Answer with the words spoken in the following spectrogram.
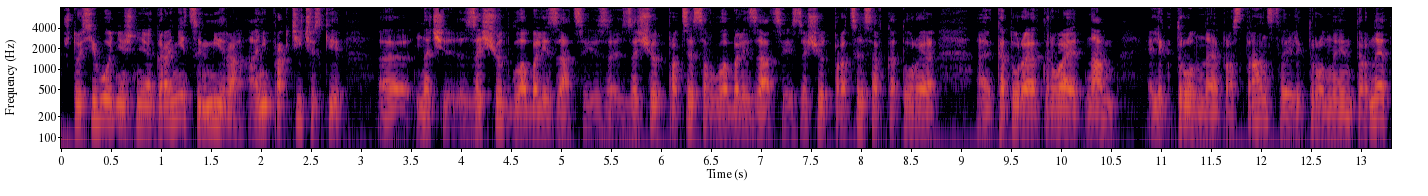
что сегодняшние границы мира, они практически за счет глобализации, за, счет процессов глобализации, за счет процессов, которые, э, которые открывают нам электронное пространство, электронный интернет,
